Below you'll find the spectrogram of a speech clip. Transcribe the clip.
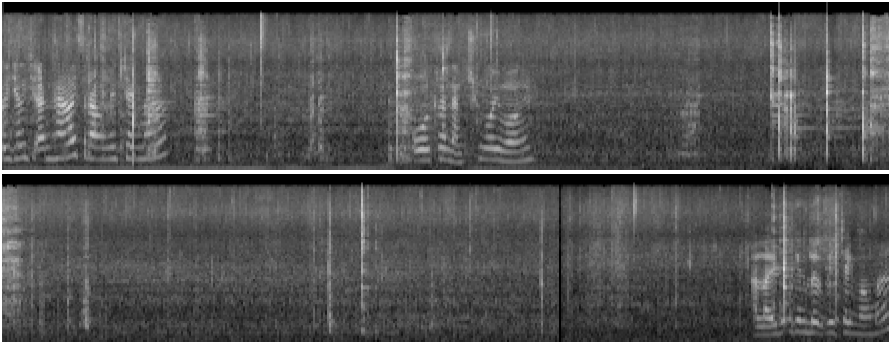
ូវយើងឆ្អិនហើយស្រង់វាចេញមកអូយគ្រាន់តែឈ្ងុយហ្មងឥឡូវនេះយើងលើកវាចេញហ្មងមក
